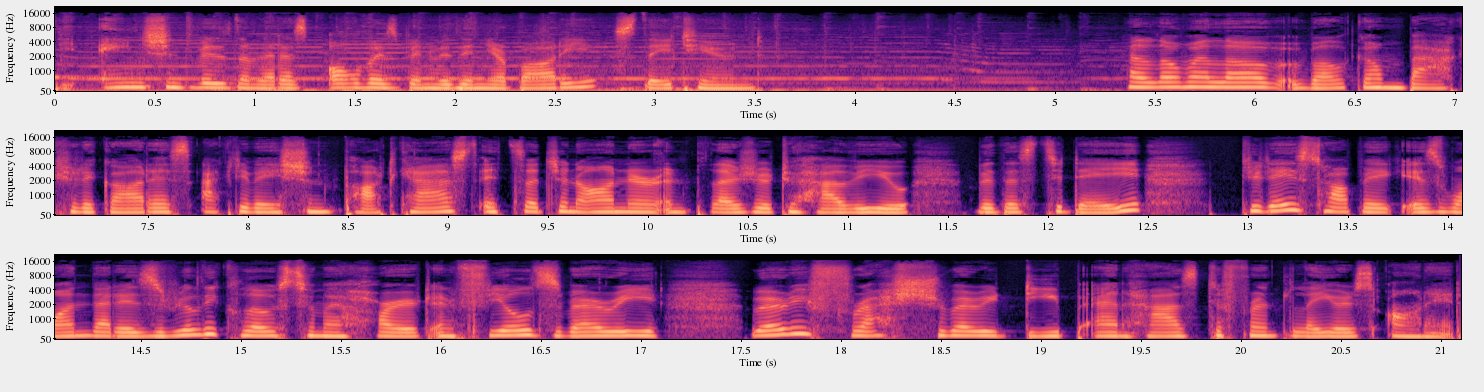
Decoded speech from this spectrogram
the ancient wisdom that has always been within your body, stay tuned. Hello, my love. Welcome back to the Goddess Activation Podcast. It's such an honor and pleasure to have you with us today. Today's topic is one that is really close to my heart and feels very, very fresh, very deep, and has different layers on it.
